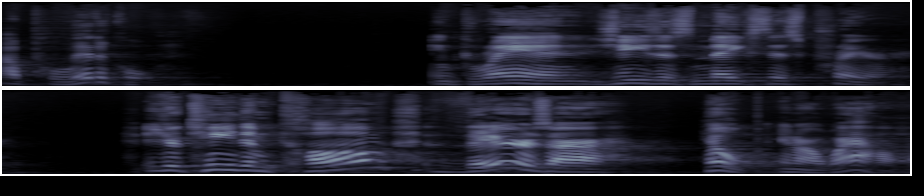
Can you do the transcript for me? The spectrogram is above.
how political, and grand Jesus makes this prayer. Your kingdom come, there's our help in our wow.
